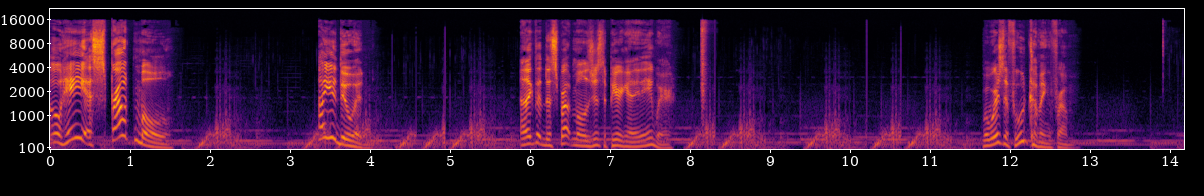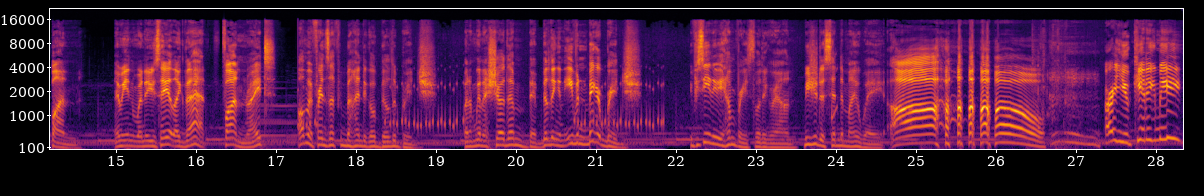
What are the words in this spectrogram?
Oh, hey, a sprout mole! How you doing? I like that the sprout mole is just appearing anywhere. Well, where's the food coming from? Fun. I mean, when you say it like that, fun, right? All my friends left me behind to go build a bridge. But I'm gonna show them by building an even bigger bridge. If you see any Humphreys floating around, be sure to send them my way. Oh! Are you kidding me?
